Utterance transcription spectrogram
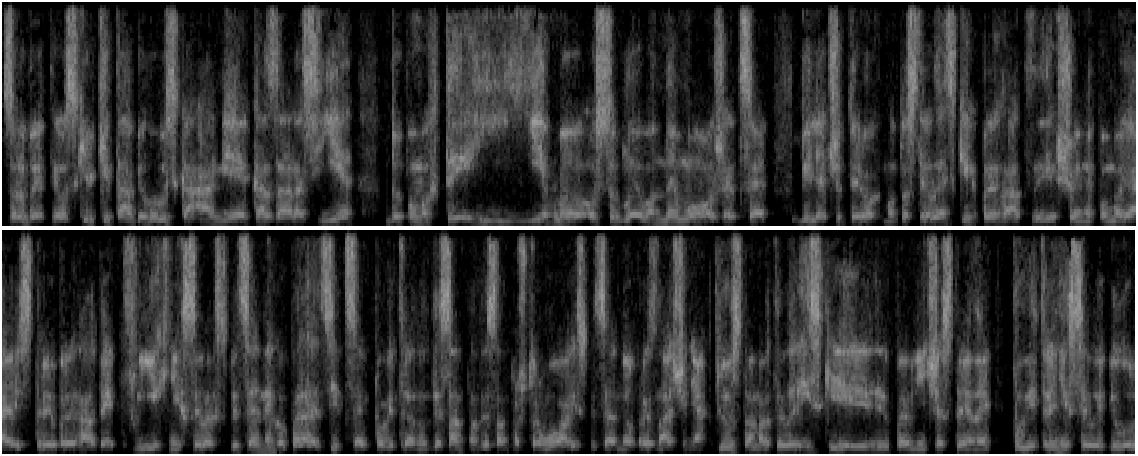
зробити, оскільки та білоруська армія, яка зараз є, допомогти їм особливо не може. Це біля чотирьох мотострілецьких бригад, якщо я не помиляюсь, три бригади в їхніх силах спеціальних операцій. Це повітряно-десантна, десантно-штурмова і спеціального призначення, плюс там артилерійські певні частини, повітряні сили Білорусі.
